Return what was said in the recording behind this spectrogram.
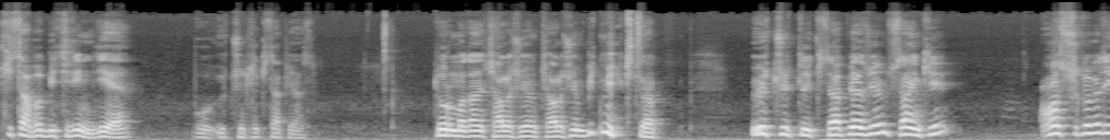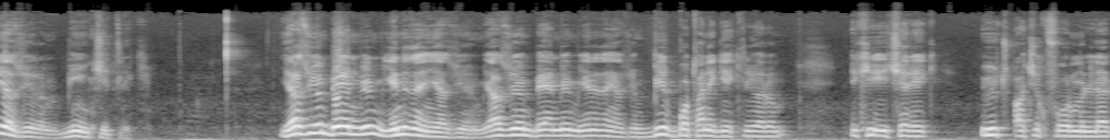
kitabı bitireyim diye bu üç ciltli kitap yazdım. Durmadan çalışıyorum, çalışıyorum. Bitmiyor kitap. Üç ciltli kitap yazıyorum. Sanki ansiklopedi yazıyorum. Bin ciltlik. Yazıyorum, beğenmiyorum, yeniden yazıyorum. Yazıyorum, beğenmiyorum, yeniden yazıyorum. Bir botanik ekliyorum. iki içerik, üç açık formüller,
